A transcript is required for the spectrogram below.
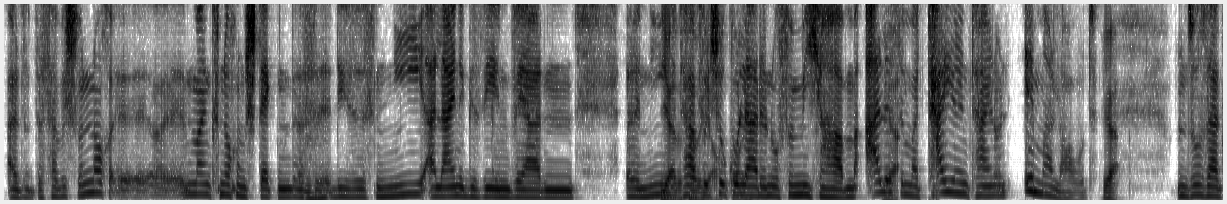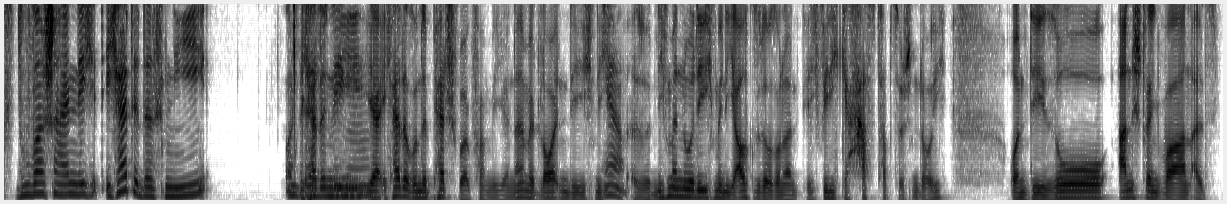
Also das habe ich schon noch äh, in meinen Knochen stecken, dass Mhm. äh, dieses nie alleine gesehen werden, äh, nie Ja, eine Tafel Schokolade nur für mich haben, alles Ja. immer teilen, teilen und immer laut. Ja. Und so sagst du wahrscheinlich, ich hatte das nie. Und Ich hatte deswegen, nie, ja, ich hatte so eine Patchwork-Familie, ne, mit Leuten, die ich nicht, Ja. also nicht mehr nur, die ich mir nicht ausgesucht habe, sondern ich wirklich gehasst habe zwischendurch. Und die so anstrengend waren als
